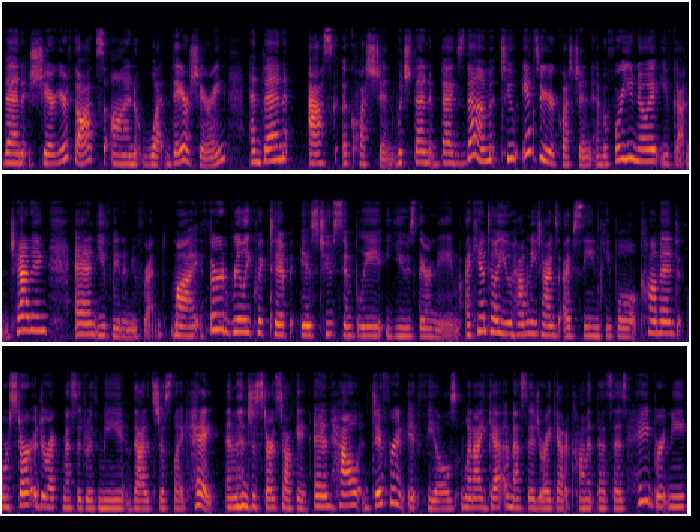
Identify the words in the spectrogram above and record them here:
then share your thoughts on what they are sharing, and then ask a question, which then begs them to answer your question. And before you know it, you've gotten chatting and you've made a new friend. My third really quick tip is to simply use their name. I can't tell you how many times I've seen people comment or start a direct message with me that it's just like, hey, and then just starts talking, and how different it feels when I get a message or I get a comment that says, hey, Brittany,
